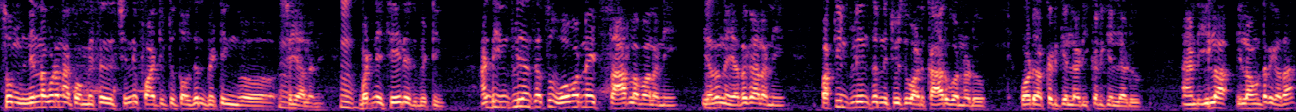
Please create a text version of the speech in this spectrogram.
సో నిన్న కూడా నాకు మెసేజ్ వచ్చింది ఫార్టీ టూ థౌసండ్ బెట్టింగ్ చేయాలని. బట్ నేను చేయలేదు బెట్టింగ్. అంటే ఇన్ఫ్లుయెన్సర్స్ ఓవర్ నైట్ స్టార్లు అవ్వాలని ఏదైనా ఎదగాలని పక్క ఇన్ఫ్లుయెన్సర్ని చూసి వాడు కారు కొన్నాడు వాడు అక్కడికి వెళ్ళాడు ఇక్కడికి వెళ్ళాడు అండ్ ఇలా ఇలా ఉంటది కదా?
